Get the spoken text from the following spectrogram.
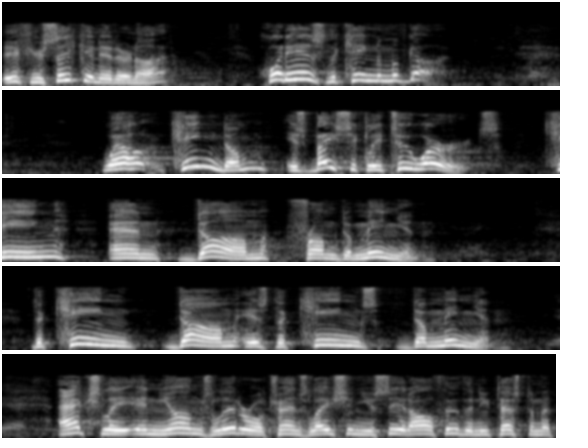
if you're seeking it or not. What is the kingdom of God? Well, kingdom is basically two words king and dom from dominion. The kingdom is the king's dominion. Actually, in Young's literal translation, you see it all through the New Testament.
